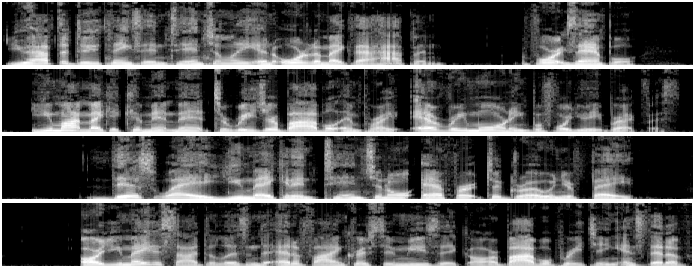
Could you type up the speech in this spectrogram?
you have to do things intentionally in order to make that happen. For example, you might make a commitment to read your Bible and pray every morning before you eat breakfast. This way, you make an intentional effort to grow in your faith. Or you may decide to listen to edifying Christian music or Bible preaching instead of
